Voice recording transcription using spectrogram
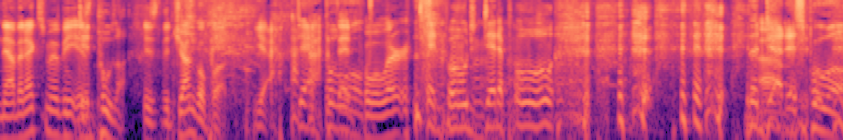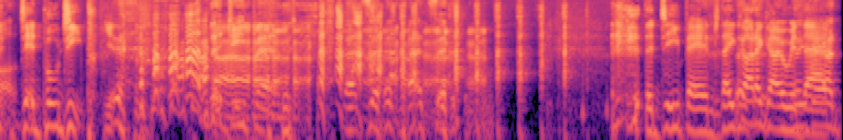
now the next movie is Deadpooler. is the Jungle Book. Yeah, Deadpool. Deadpooler. Deadpool, Deadpool, the deadest pool, Deadpool Deep. Yeah, the deep end. That's it. That's it. The deep end. They gotta go with Yeah, that.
